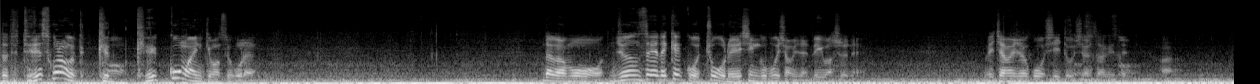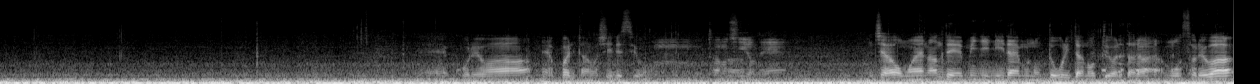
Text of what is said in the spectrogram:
だってテレスコなんかってけうん。結構前に来ますよこれ。だからもう純正で結構超レーシングポジションみたいにできますよねめちゃめちゃこうシート後ろに下げて。えーこれはやっぱり楽しいですよ。うん楽しいよね。じゃあお前なんでミニ2台も乗って降りたのって言われたらもうそれは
